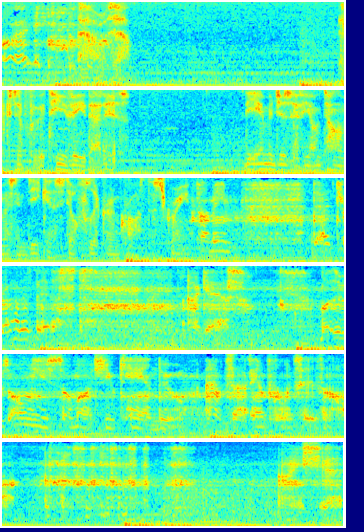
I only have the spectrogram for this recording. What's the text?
alright. The power was out. Except for the TV, that is. The images of young Thomas and Deacon still flickering across the screen. I mean, Dad tried his best. I guess. But there's only so much you can do. Outside influences and all. I shit.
